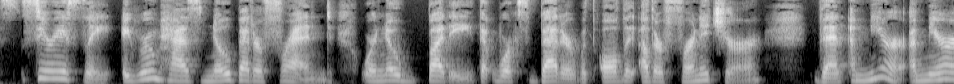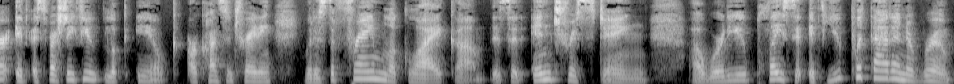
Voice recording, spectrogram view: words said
seriously, a room has no better friend or no buddy that works better with all the other furniture than a mirror. A mirror, if, especially if you look, you know, are concentrating, what does the frame look like? Um, is it interesting? Uh, where do you place it? If you put that in a room,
